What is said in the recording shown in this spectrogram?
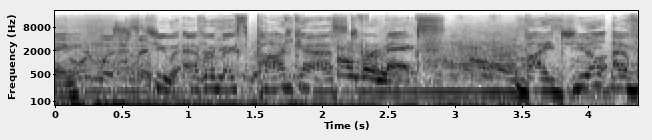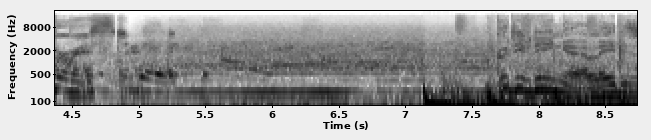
You're listening, to Evermix Podcast. Evermix by Gil Everest. Good evening, uh, ladies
